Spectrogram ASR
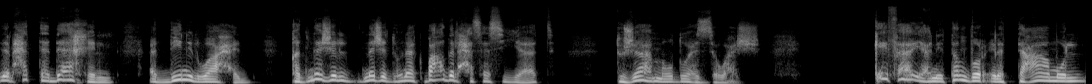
إذا حتى داخل الدين الواحد قد نجد نجد هناك بعض الحساسيات تجاه موضوع الزواج كيف يعني تنظر إلى التعامل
